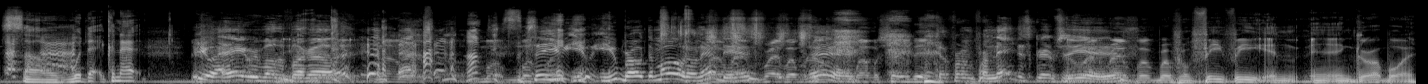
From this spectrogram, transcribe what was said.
so would that can that? You an angry motherfucker. See, you, you you broke the mold on that, then. Right, but, but, Yeah. but I'm gonna show you this. From from that description, Right, yeah. right, but, but from Fifi and, and, and Girl Boy,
